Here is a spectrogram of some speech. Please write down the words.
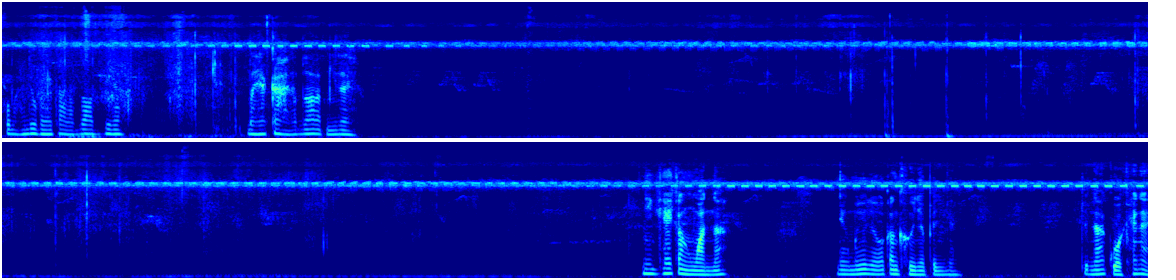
ผมให้ดูบรรยากาศรอบๆพี่นะบรรยากาศรอบๆแบบนี้เลยนี่แค่กลางวันนะ ยังไม่รู้เลยว่ากลางคืนจะเป็นไง จะน่ากลัวแค่ไหน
